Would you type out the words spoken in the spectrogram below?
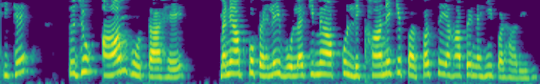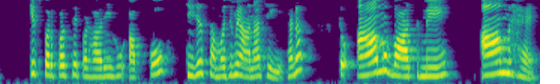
ठीक है? तो जो आम होता है, मैंने आपको पहले ही बोला कि मैं आपको लिखाने के पर्पज से यहाँ पे नहीं पढ़ा रही हूँ। किस पर्पज से पढ़ा रही हूँ? आपको चीज़ें समझ में आना चाहिए, है ना? तो आम वात में आम है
